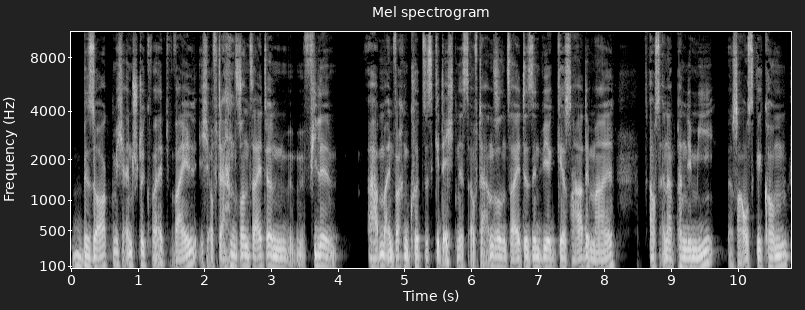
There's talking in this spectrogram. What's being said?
besorgt mich ein Stück weit, weil ich auf der anderen Seite, und viele haben einfach ein kurzes Gedächtnis, auf der anderen Seite sind wir gerade mal aus einer Pandemie rausgekommen,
